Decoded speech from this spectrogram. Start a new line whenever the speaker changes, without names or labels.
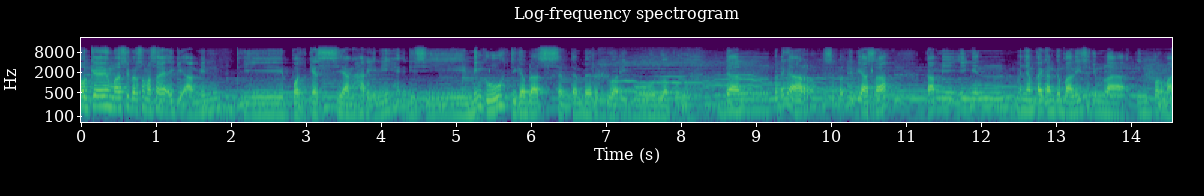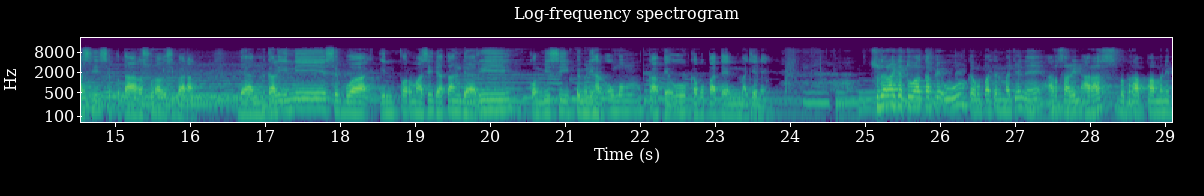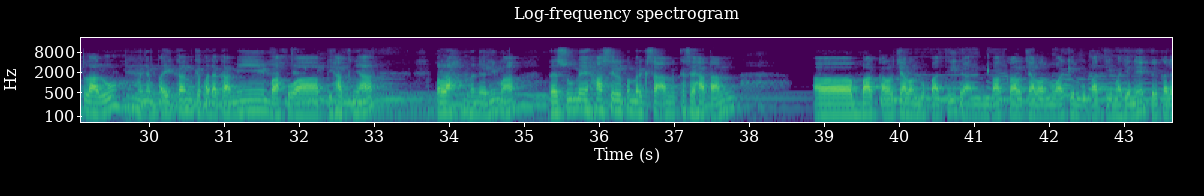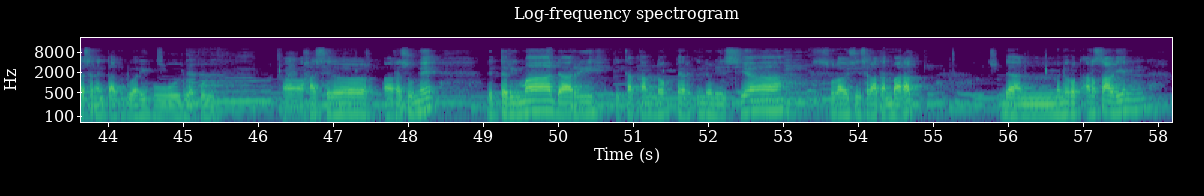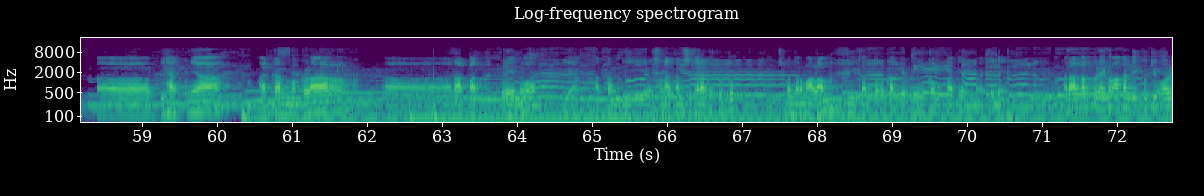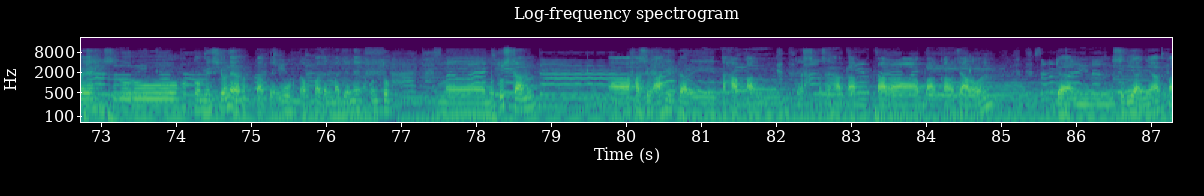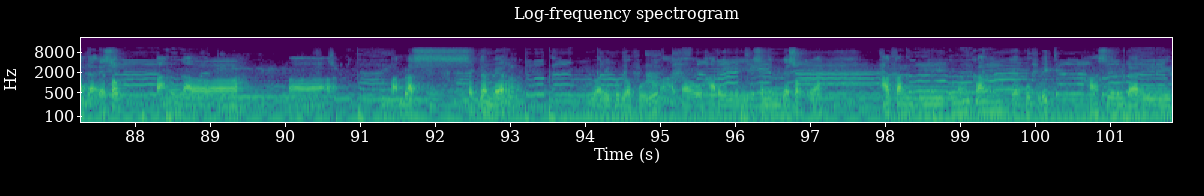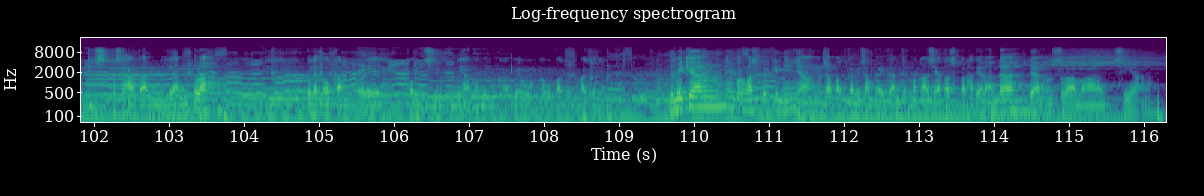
Oke, masih bersama saya Egi Amin di podcast siang hari ini edisi Minggu 13 September 2020. Dan pendengar, seperti biasa, kami ingin menyampaikan kembali sejumlah informasi seputar Sulawesi Barat. Dan kali ini sebuah informasi datang dari Komisi Pemilihan Umum KPU Kabupaten Majene. Saudara Ketua KPU Kabupaten Majene, Arsalin Aras, beberapa menit lalu menyampaikan kepada kami bahwa pihaknya telah menerima resume hasil pemeriksaan kesehatan uh, bakal calon bupati dan bakal calon wakil bupati Majene Pilkada serentak 2020. Uh, hasil uh, resume diterima dari Ikatan Dokter Indonesia Sulawesi Selatan Barat dan menurut Arsalin uh, pihaknya akan menggelar uh, rapat pleno yang akan dilaksanakan secara tertutup sebentar malam di kantor KPU Kabupaten Majene. Rapat pleno akan diikuti oleh seluruh komisioner KPU Kabupaten Majene untuk memutuskan uh, hasil akhir dari tahapan tes kesehatan para bakal calon dan sedianya pada esok tanggal uh, eh, 14 September 2020 atau hari Senin besok ya akan diumumkan ke publik hasil dari tes kesehatan yang telah diplenokan oleh Komisi Pemilihan Umum KPU Kabupaten Majene. Demikian informasi terkini yang dapat kami sampaikan. Terima kasih atas perhatian Anda dan selamat siang.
